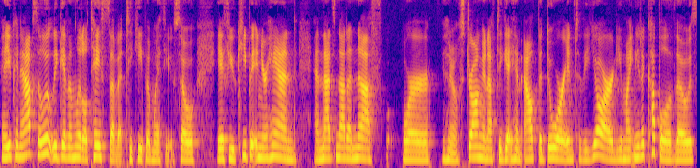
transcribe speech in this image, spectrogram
Now, you can absolutely give him little tastes of it to keep him with you. So, if you keep it in your hand and that's not enough or you know strong enough to get him out the door into the yard, you might need a couple of those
